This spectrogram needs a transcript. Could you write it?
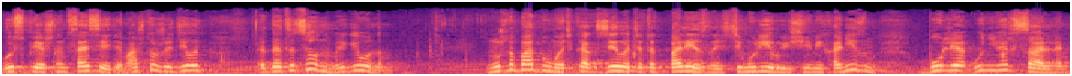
успешным соседям. А что же делать дотационным регионам? Нужно подумать, как сделать этот полезный стимулирующий механизм более универсальным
